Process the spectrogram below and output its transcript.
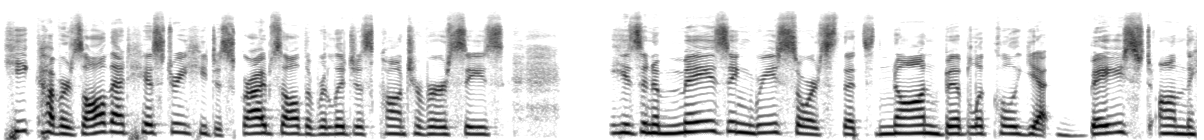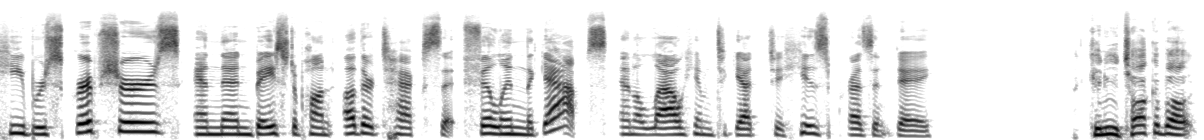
He covers all that history, he describes all the religious controversies. He's an amazing resource that's non biblical, yet based on the Hebrew scriptures and then based upon other texts that fill in the gaps and allow him to get to his present day. Can you talk about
